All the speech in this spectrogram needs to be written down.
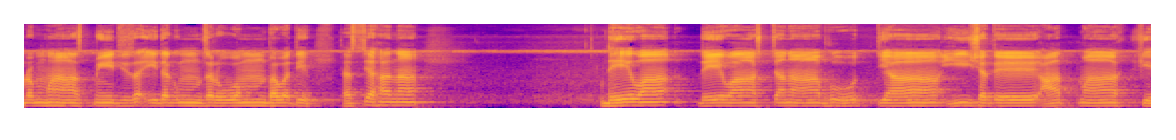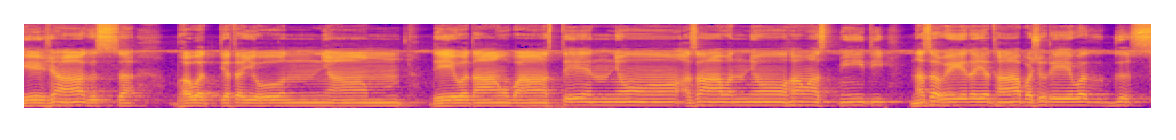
ब्रह्मास्मीति स इदगुं सर्वं भवति तस्य न देवा देवाश्च नाभूत्या ईशते आत्मा ह्येषागस्स भवत्यथयोन्यां देवतामुपास्तेऽन्यो असावन्योऽहमस्मीति न स वेद यथा पशुरेव ग स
